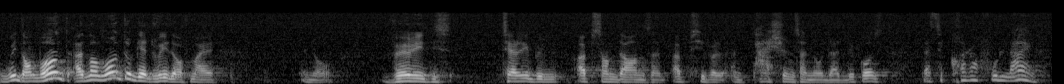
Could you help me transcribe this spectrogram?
We don't want, I don't want to get rid of my, you know, very this terrible ups and downs and upheaval and passions and all that because that's a colorful life.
